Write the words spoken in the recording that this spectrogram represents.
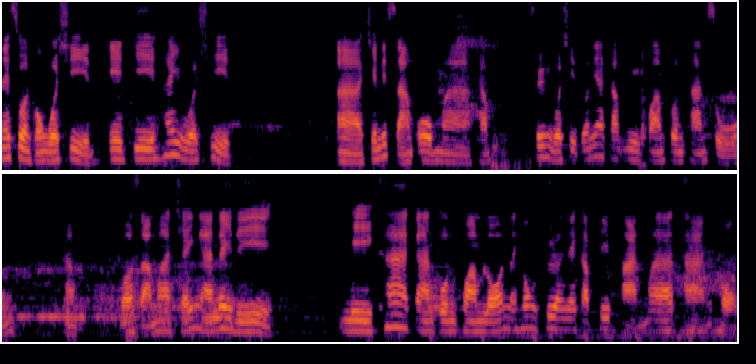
ในส่วนของหัวฉีด AG ให้หัวฉีดชนิด 3 โอห์มมาครับ ซึ่งหัวฉีดตัวนี้ครับมีความทนทานสูงครับก็สามารถใช้งานได้ดี มีค่าการทนความร้อนในห้องเครื่องนะครับที่ผ่านมาตรฐานของ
